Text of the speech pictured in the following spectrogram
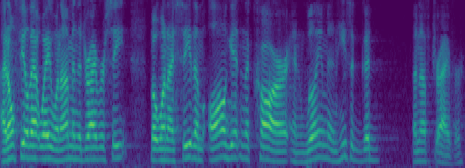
I don't feel that way when I'm in the driver's seat, but when I see them all get in the car and William, and he's a good enough driver,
